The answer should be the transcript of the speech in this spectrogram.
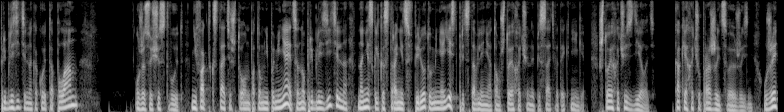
приблизительно какой-то план уже существует. Не факт, кстати, что он потом не поменяется, но приблизительно на несколько страниц вперед у меня есть представление о том, что я хочу написать в этой книге, что я хочу сделать как я хочу прожить свою жизнь. Уже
